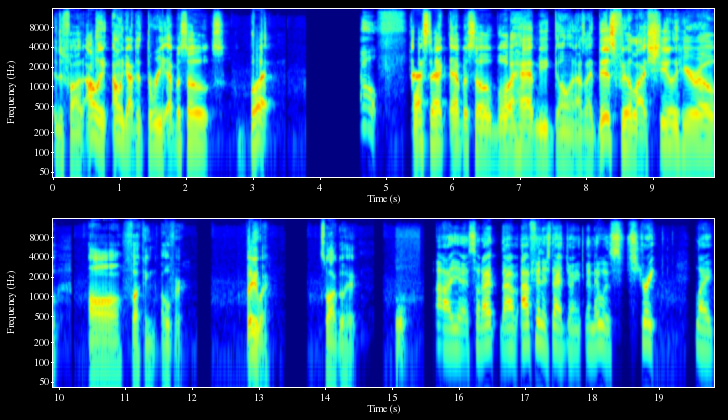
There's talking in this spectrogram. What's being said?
it just followed. I only I only got to three episodes, but Oh, that's that second episode, boy, had me going. I was like, this feel like Shield Hero all fucking over. But anyway, so I'll go ahead. Ah, yeah. So that I, I finished that joint, and it was straight. Like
